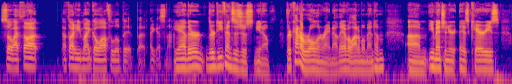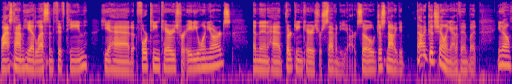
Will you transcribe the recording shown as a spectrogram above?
so I thought I thought he might go off a little bit, but I guess not. Yeah, their their defense is just you know they're kind of rolling right now. They have a lot of momentum. Um, you mentioned your, his carries. Last time he had less than 15. He had 14 carries for 81 yards, and then had 13 carries for 70 yards. So just not a good not a good showing out of him. But you know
